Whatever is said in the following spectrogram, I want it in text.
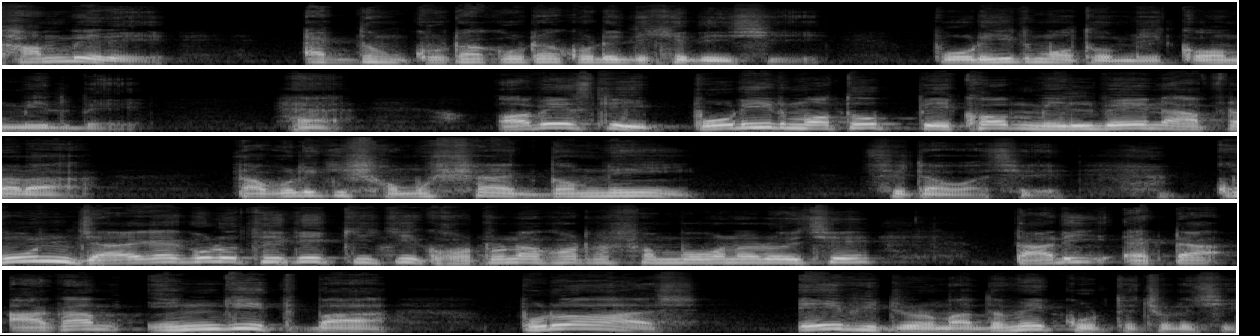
থামবেলে একদম গোটা গোটা করে লিখে দিয়েছি, পরীর মতো মেকম মিলবে। হ্যাঁ অবভিয়াসলি পরীর মতো পেকম মিলবেন আপনারা, তা বলে কি সমস্যা একদম নেই? সেটাও আছে। কোন জায়গাগুলো থেকে কি কি ঘটনা ঘটার সম্ভাবনা রয়েছে, তারই একটা আগাম ইঙ্গিত বা পূর্বাভাস এই ভিডিওর মাধ্যমে করতে চলেছি।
